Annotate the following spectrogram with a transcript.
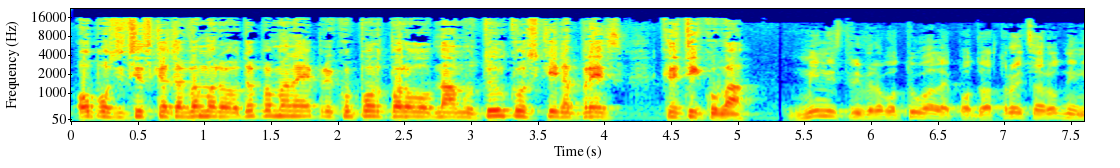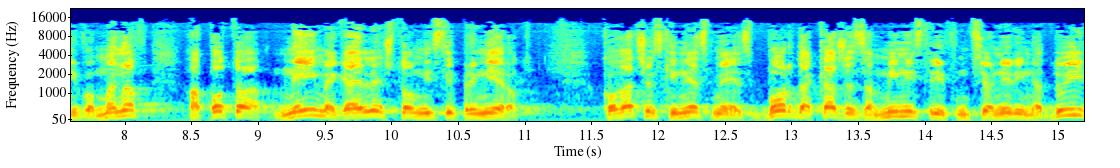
Опозицијската ВМРО ДПМН е преку портпарол од Наму Тилковски на прес критикува. Министри вработувале по два тројца роднини во МНАВ, а потоа не име гајле што мисли премиерот. Ковачевски не смее збор да каже за министри и функционери на ДУИ,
